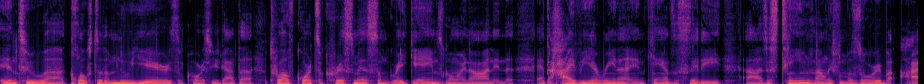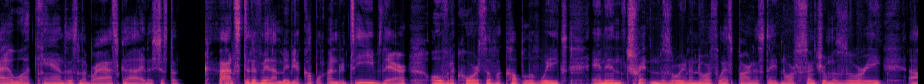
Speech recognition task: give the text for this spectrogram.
into uh, close to the New Year's. Of course, you got the 12 Courts of Christmas, some great games going on in the at the Hy-Vee Arena in Kansas City. Uh, just teams not only from Missouri but Iowa, Kansas, Nebraska, and it's just a constant event, maybe a couple hundred teams there over the course of a couple of weeks. And then Trenton, Missouri, in the northwest part of the state, north central Missouri, uh,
